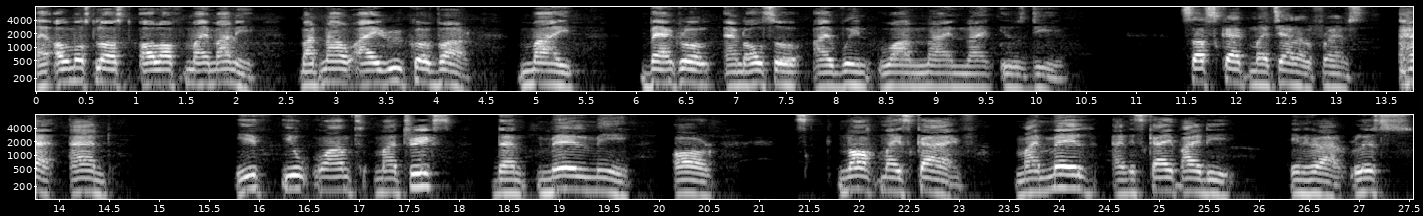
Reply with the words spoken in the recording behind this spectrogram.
I almost lost all of my money but now I recover my bankroll and also I win 199 USD subscribe my channel friends. And if you want my tricks then mail me or knock my Skype my mail and Skype ID in here. Let's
